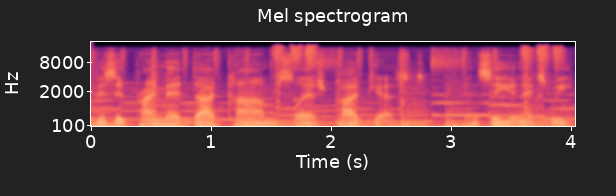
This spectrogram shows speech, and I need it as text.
visit pri-med.com slash podcast and see you next week.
